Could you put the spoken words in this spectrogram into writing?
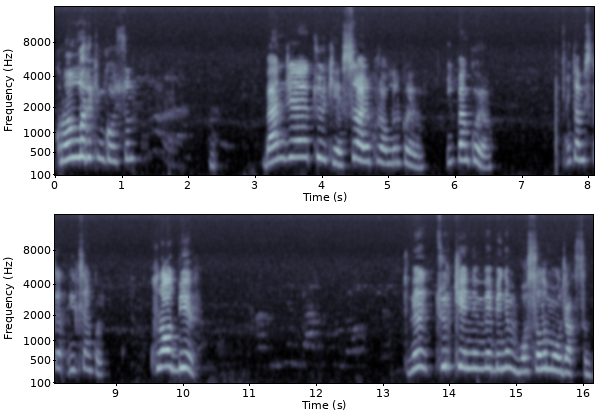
kuralları kim koysun? Bence Türkiye sırayla kuralları koyalım. İlk ben koyuyorum. İlk, tamam, ilk sen koy. Kural 1. Ve Türkiye'nin ve benim vasalım olacaksın.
